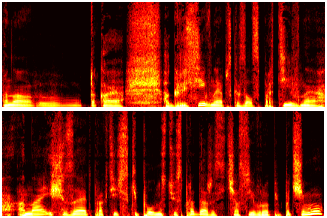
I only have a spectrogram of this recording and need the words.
она э, такая агрессивная, я бы сказал, спортивная, она исчезает практически полностью из продажи сейчас в Европе. Почему?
